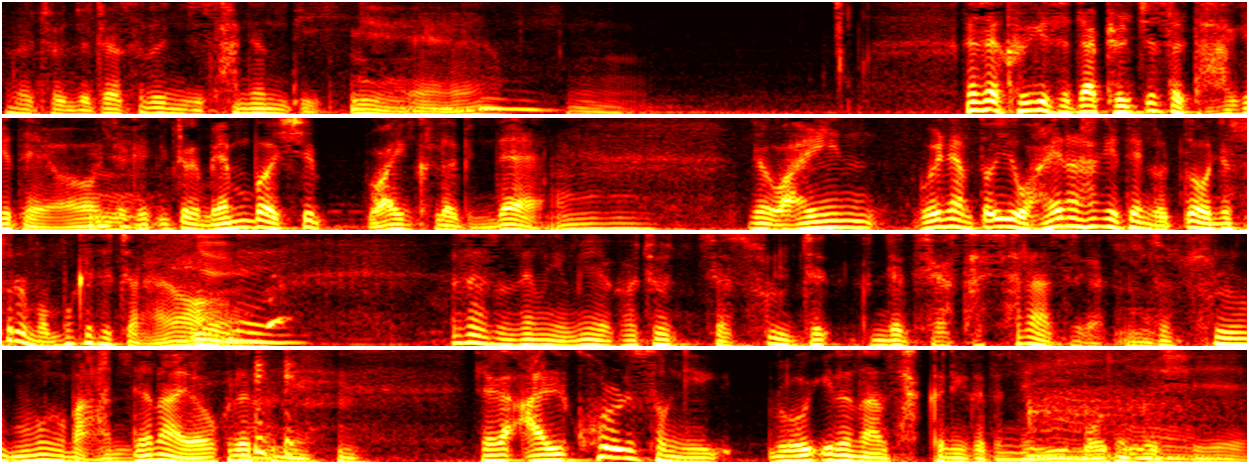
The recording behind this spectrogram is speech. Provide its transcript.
그렇죠. 이제 제가 쓰러진 지 4년 뒤. 예. 음. 그래서 거기서 제가 별짓을 다 하게 돼요. 예. 이제 일종의 멤버십 와인 클럽인데 음. 이제 와인 왜냐하면 또 이 와인을 하게 된 것도 이제 술을 못 먹게 됐잖아요. 예. 네. 의사 선생님이 그저 술 이제 이제 제가 다시 살아났으니까 저술 먹으면 안 되나요? 그랬더니 제가 알코올성으로 일어난 사건이거든요. 이 모든 것이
